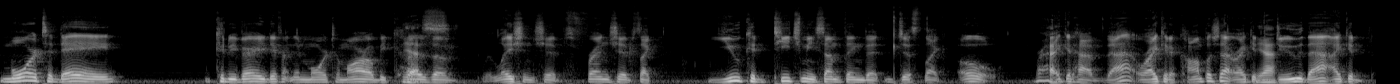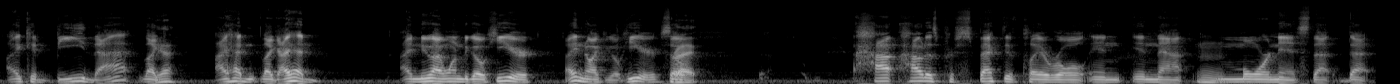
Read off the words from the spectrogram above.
more today could be very different than more tomorrow because Yes. of relationships, friendships. Like you could teach me something that just like, oh, I could have that, or I could accomplish that, or I could Yeah. do that. I could, I could be that. Like Yeah. I had, like I had, I knew I wanted to go here. I didn't know I could go here. So right how how does perspective play a role in in that moreness, that that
